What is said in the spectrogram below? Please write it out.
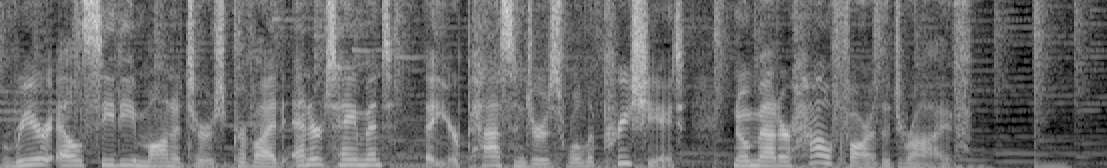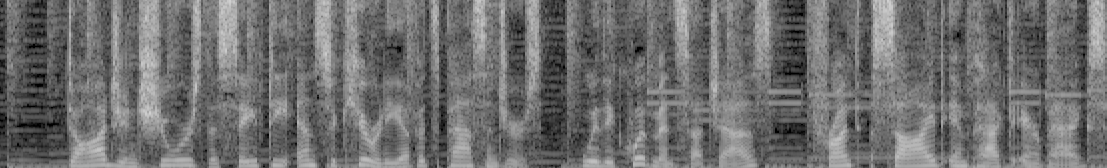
Rear LCD monitors provide entertainment that your passengers will appreciate no matter how far the drive. Dodge ensures the safety and security of its passengers with equipment such as front side impact airbags,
